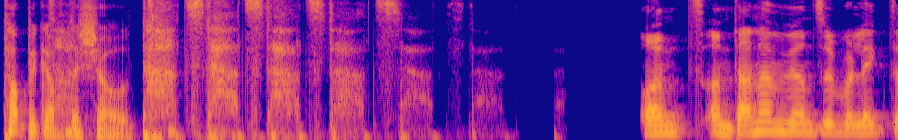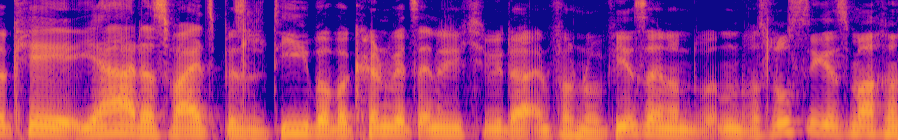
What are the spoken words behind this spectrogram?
Topic of the show. Tats, tats, tats, tats, tats. Und, und dann haben wir uns überlegt, okay, ja, das war jetzt ein bisschen deep, aber können wir jetzt endlich wieder einfach nur wir sein und, und was Lustiges machen?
